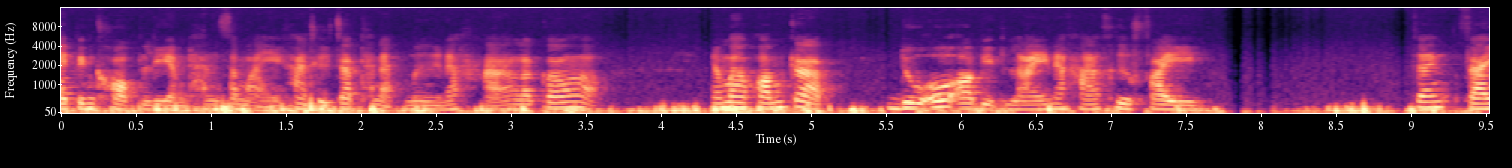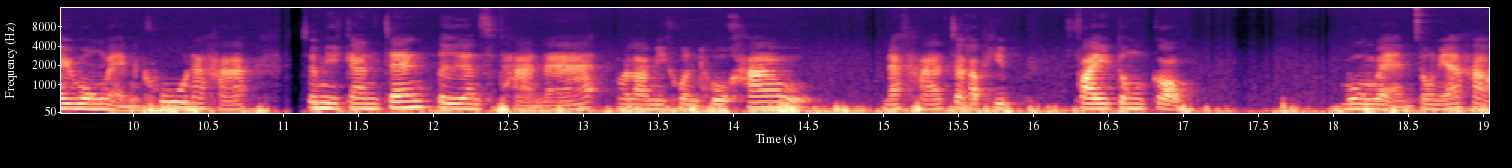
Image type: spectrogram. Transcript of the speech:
น์เป็นขอบเหลี่ยมทันสมัยค่ะ ถือจับถนัดมือนะคะ แล้วก็ยังมาพร้อมกับ Duo Orbit Light นะคะ คือไฟแจ้งไฟวงแหวนคู่นะคะ จะมีการแจ้งเตือนสถานะ เวลามีคนโทรเข้านะคะจะกระพริบไฟตรงกรอบวงแหวนตรงนี้ค่ะ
